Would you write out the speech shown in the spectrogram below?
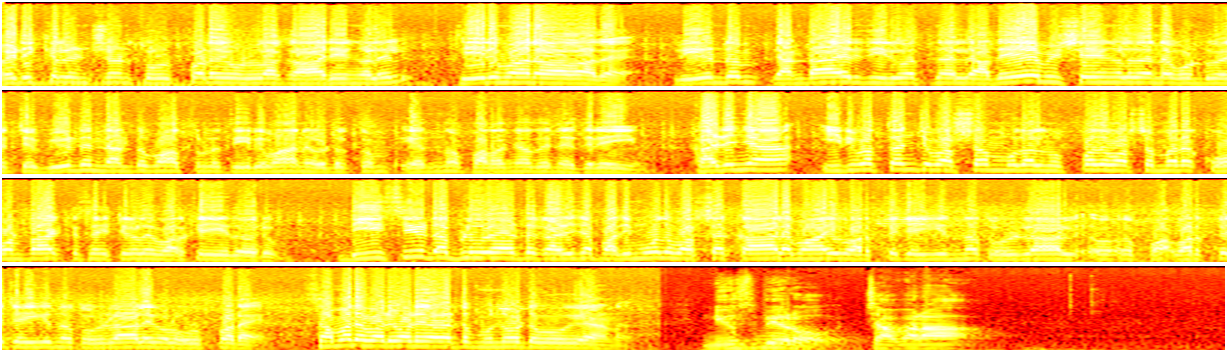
മെഡിക്കൽ ഇൻഷുറൻസ് ഉൾപ്പെടെയുള്ള കാര്യങ്ങളിൽ തീരുമാനമാകാതെ വീണ്ടും രണ്ടായിരത്തി ഇരുപത്തിനാലിൽ അതേ വിഷയങ്ങൾ തന്നെ കൊണ്ടുവച്ച് വീണ്ടും രണ്ട് മാസത്തിനുള്ള തീരുമാനം എടുക്കും എന്ന് പറഞ്ഞതിനെതിരെയും കഴിഞ്ഞ ഇരുപത്തഞ്ച് വർഷം മുതൽ മുപ്പത് വർഷം വരെ കോൺട്രാക്ട് സൈറ്റുകളിൽ വർക്ക് ചെയ്തവരും ഡി സി ഡബ്ല്യു ആയിട്ട് കഴിഞ്ഞ പതിമൂന്ന് വർഷക്കാലമായി വർക്ക് ചെയ്യുന്ന തൊഴിലാളി വർക്ക് ചെയ്യുന്ന തൊഴിലാളികൾ ഉൾപ്പെടെ സമര പരിപാടികളായിട്ട് മുന്നോട്ട് പോവുകയാണ്. News bureau Chavara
